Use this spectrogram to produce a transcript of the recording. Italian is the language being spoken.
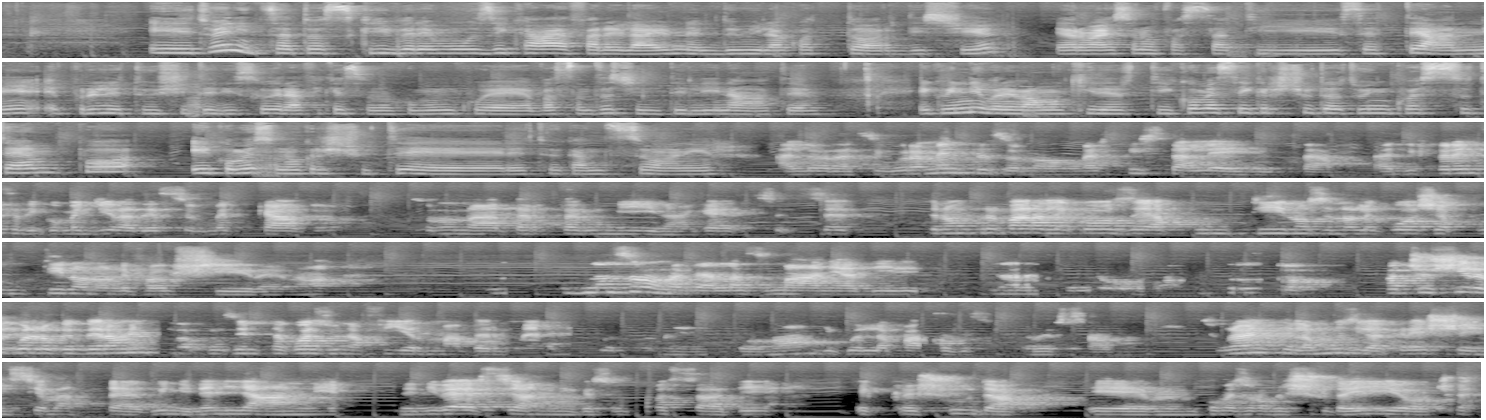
E tu hai iniziato a scrivere musica e a fare live nel 2014 e ormai sono passati sette anni eppure le tue uscite discografiche sono comunque abbastanza centellinate e quindi volevamo chiederti come sei cresciuta tu in questo tempo e come sono cresciute le tue canzoni. Allora, sicuramente sono un'artista lenta, a differenza di come gira adesso il mercato, sono una tartarughina che se, se, se, non prepara le cose a puntino, se non le cuoce a puntino non le fa uscire, no? Non sono una che ha la smania di dare loro, faccio uscire quello che veramente rappresenta quasi una firma per me in quel momento, no? di quella fase che sto attraversando. Sicuramente la musica cresce insieme a te, quindi negli anni, nei diversi anni che sono passati, è cresciuta eh, come sono cresciuta io, cioè,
